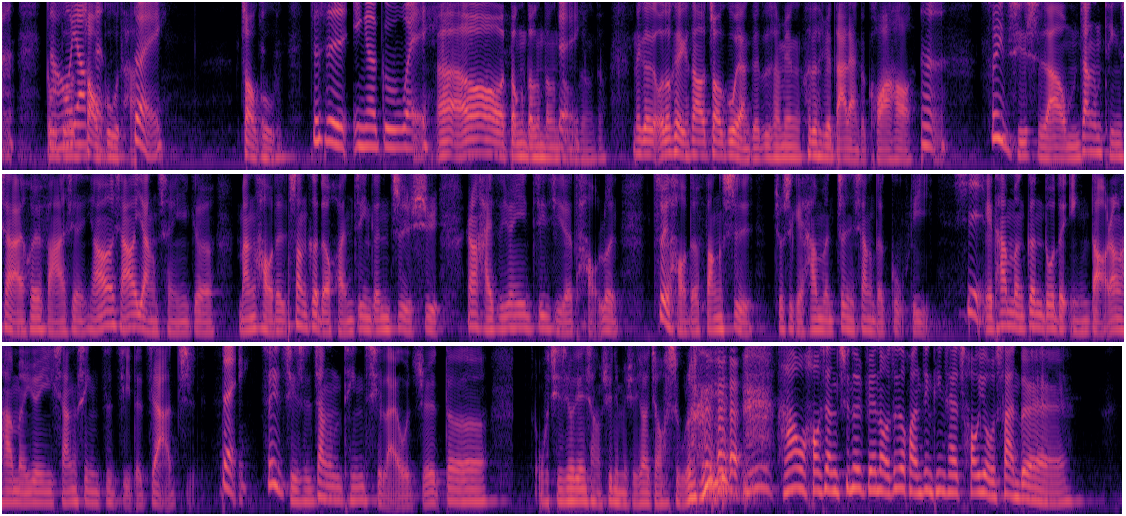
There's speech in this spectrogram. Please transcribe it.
然后要照顾他。对。照顾就是 in a good way 啊哦，咚咚咚咚咚咚，那个我都可以看到“照顾”两个字上面会特别打两个括号。嗯，所以其实啊，我们这样听下来会发现，然后想要养成一个蛮好的上课的环境跟秩序，让孩子愿意积极的讨论，最好的方式就是给他们正向的鼓励，是给他们更多的引导，让他们愿意相信自己的价值。对，所以其实这样听起来，我觉得。我其实有点想去你们学校教书了，啊，我好想去那边哦！这个环境听起来超友善的哎。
